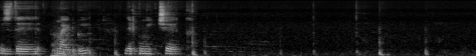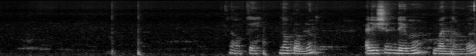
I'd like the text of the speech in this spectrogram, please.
is there might be let me check. Okay no problem. Addition demo one number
